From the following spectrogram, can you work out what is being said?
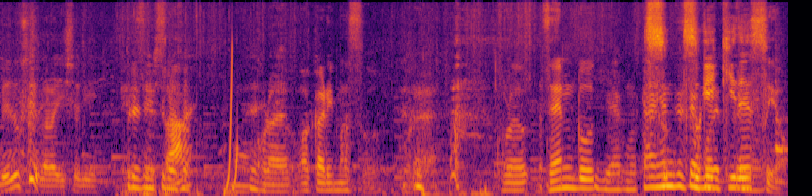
めんどくせえから一緒に。プレゼンしてください。もうこれわかります？これこれ全部いやもう大変ですよ継ぎ木ですよ。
